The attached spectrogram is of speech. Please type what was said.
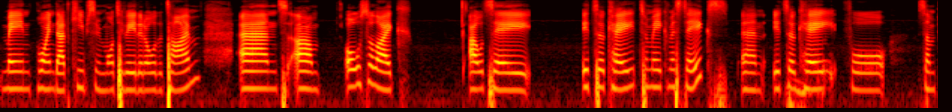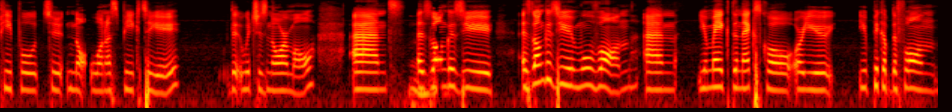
main point that keeps me motivated all the time. And um, also, like I would say, it's okay to make mistakes, and it's mm, okay for some people to not want to speak to you th- which is normal and as mm, long as you as long as you move on and you make the next call or you you pick up the phone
